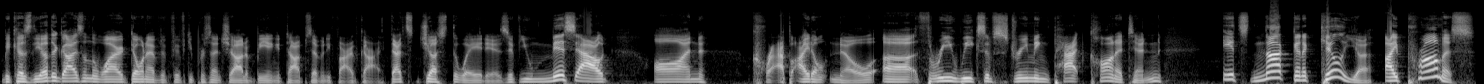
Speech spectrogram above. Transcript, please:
because the other guys on the wire don't have the 50% shot of being a top 75 guy. That's just the way it is. If you miss out on crap, I don't know, uh, three weeks of streaming Pat Connaughton, it's not going to kill you. I promise.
